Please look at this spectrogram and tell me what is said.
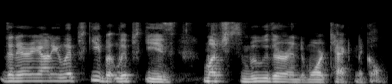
than Ariane Lipski, but Lipski is much smoother and more technical.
